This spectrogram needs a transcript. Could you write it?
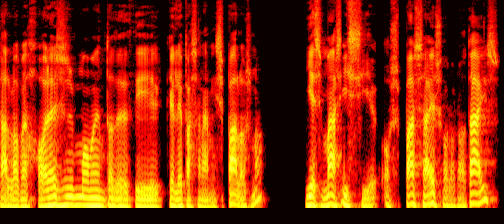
a lo mejor es el momento de decir qué le pasan a mis palos, ¿no? Y es más, y si os pasa eso, lo notáis,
